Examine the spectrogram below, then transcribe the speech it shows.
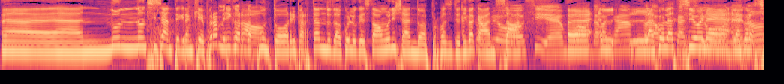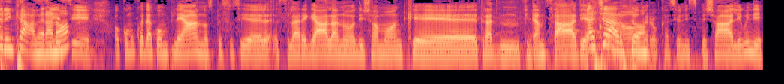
eh, non, non si sente granché. Però mi ricordo No. appunto, ripartendo da quello che stavamo dicendo a proposito di vacanza. Proprio, sì, è un po' eh, da vacanza, la colazione, la colazione no? in camera, Sì, no? Sì, o comunque da compleanno, spesso si, se la regalano, diciamo, anche tra mh, fidanzati, Eh, ecco, certo. no? per occasioni speciali. Quindi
